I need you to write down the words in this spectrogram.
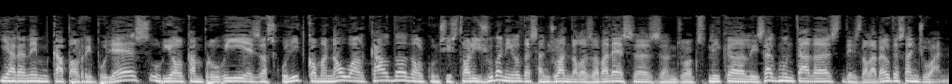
I ara anem cap al Ripollès. Oriol Camproví és escollit com a nou alcalde del Consistori Juvenil de Sant Joan de les Abadesses. Ens ho explica l'Isaac Muntades des de la veu de Sant Joan.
